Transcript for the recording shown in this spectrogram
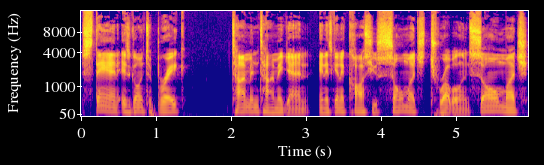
stand is going to break time and time again, and it's going to cost you so much trouble and so much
